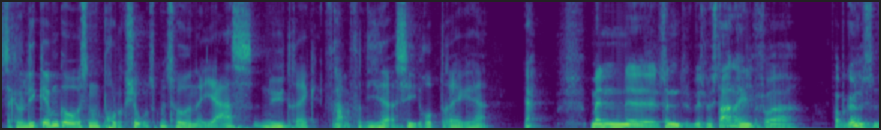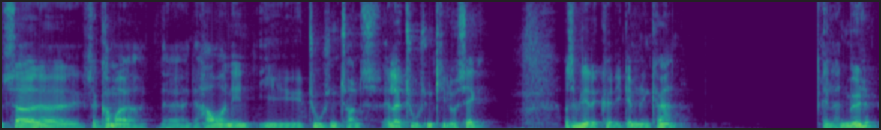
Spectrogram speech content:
Så kan du lige gennemgå sådan produktionsmetoden af jeres nye drik, frem for de her sirupdrikke her. Ja, men øh, sådan, hvis man starter helt fra, fra begyndelsen, så, øh, så kommer øh, havren ind i 1000 tons, eller 1000 kilo sæk, og så bliver det kørt igennem en kværn, eller en mølle,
